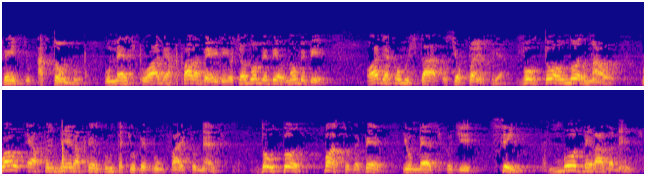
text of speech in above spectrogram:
feito a tomo. O médico olha, parabéns, o senhor não bebeu, não bebi. Olha como está o seu pâncreas. Voltou ao normal. Qual é a primeira pergunta que o bebum faz para o médico? Doutor, posso beber? E o médico diz: sim, moderadamente.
